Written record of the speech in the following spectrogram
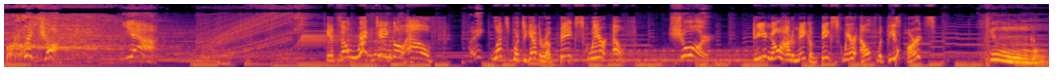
Great job! Yeah. It's a rectangle elf. Let's put together a big square elf. Sure. Do you know how to make a big square elf with these parts? Hmm.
